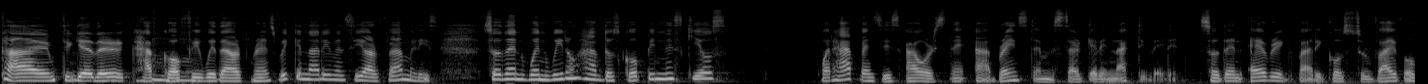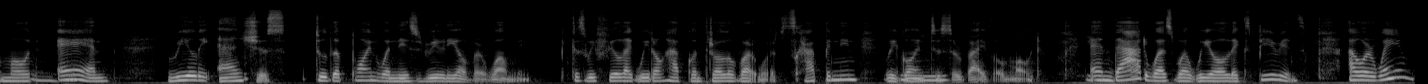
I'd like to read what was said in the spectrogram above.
time together, mm-hmm. have mm-hmm. coffee with our friends. We cannot even see our families. So then, when we don't have those coping skills, what happens is our st- uh, brainstem start getting activated. So then everybody goes survival mode mm-hmm. and really anxious to the point when it's really overwhelming because we feel like we don't have control over what's happening, we go mm-hmm. into survival mode. Yeah. And that was what we all experienced. Our brain,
